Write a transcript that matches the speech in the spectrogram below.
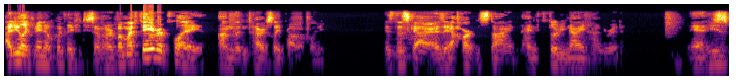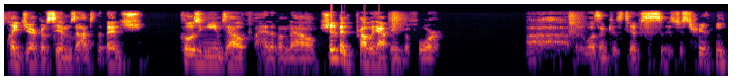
I do like Manuel Quickley 5700, but my favorite play on the entire slate probably is this guy Isaiah Hartenstein 3900, and he's just played Jericho Sims onto the bench closing games out ahead of him now. Should have been probably happening before, uh, but it wasn't because Thibs is just really,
